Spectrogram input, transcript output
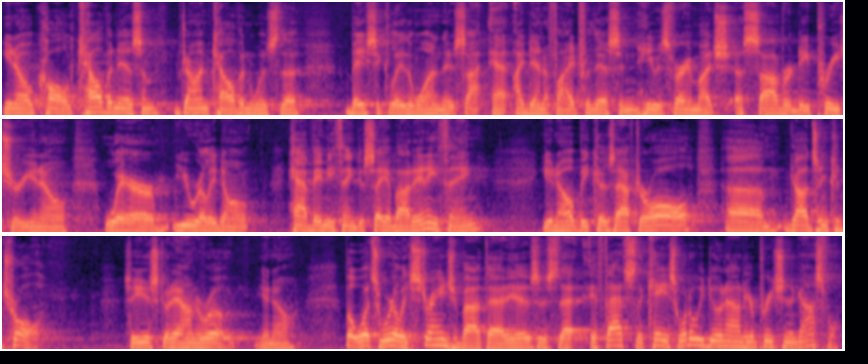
you know, called Calvinism. John Calvin was the basically the one that's uh, identified for this, and he was very much a sovereignty preacher, you know, where you really don't have anything to say about anything, you know, because after all, um, God's in control. So you just go down the road, you know. But what's really strange about that is, is that if that's the case, what are we doing out here preaching the gospel?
